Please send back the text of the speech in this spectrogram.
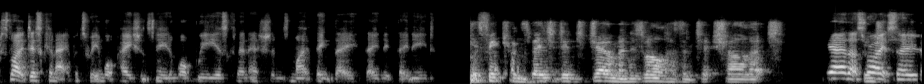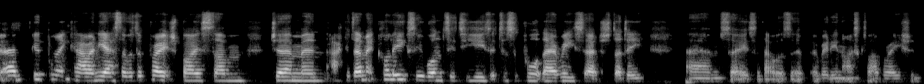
slight disconnect between what patients need and what we as clinicians might think they they, they need. It's been translated into German as well, hasn't it, Charlotte? Yeah, that's right. So, um, good point, Karen. Yes, I was approached by some German academic colleagues who wanted to use it to support their research study. Um, so, so that was a, a, really nice collaboration.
